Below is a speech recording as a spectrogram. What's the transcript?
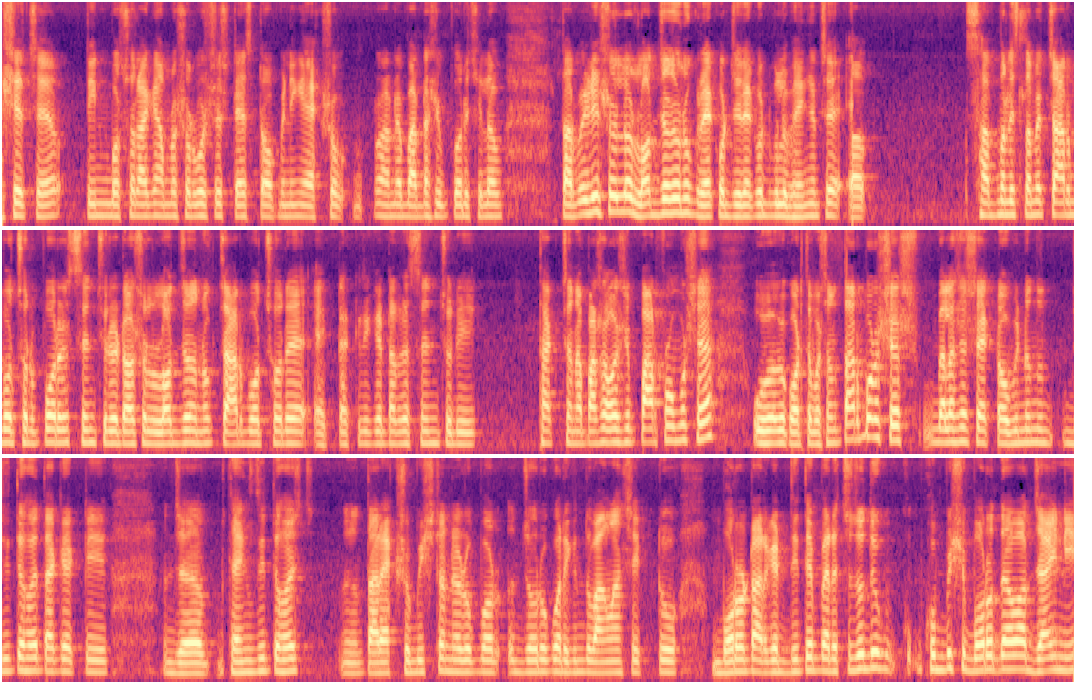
এসেছে। তিন বছর আগে আমরা সর্বশেষ টেস্ট ওপেনিংয়ে একশো রানের পার্টনারশিপ করেছিলাম। তারপর এটি আসলে লজ্জাজনক রেকর্ড যে রেকর্ডগুলো ভেঙেছে। সাদমান ইসলামের চার বছর পরের সেঞ্চুরিটা আসলে লজ্জাজনক। চার বছরে একটা ক্রিকেটারের সেঞ্চুরি থাকছে না। পাশাপাশি পারফরমেন্সে ওইভাবে করতে পারছে না। তারপরে শেষ, বেলা শেষে একটা অভিনন্দন দিতে হয়, তাকে একটি যে থ্যাঙ্কস দিতে হয়, তার একশো বিশ রানের উপর জোর করে। কিন্তু বাংলাদেশ একটু বড় টার্গেট দিতে পেরেছে। যদিও খুব বেশি বড় দেওয়া যায়নি,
